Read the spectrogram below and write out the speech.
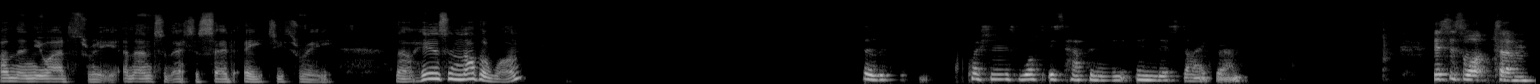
and then you add three. And Antoinette has said 83. Now here's another one. So the question is, what is happening in this diagram? This is what um,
